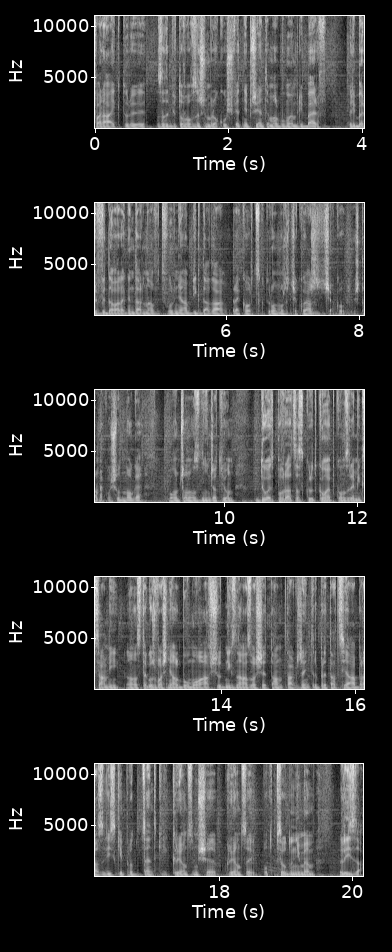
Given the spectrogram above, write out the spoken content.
Farai, który zadebiutował w zeszłym roku świetnie przyjętym albumem Rebirth. Rebirth wydała legendarna wytwórnia Big Dada Records, którą możecie kojarzyć jako gdzieś tam jakąś odnogę połączoną z Ninja Tune. Duet powraca z krótką epką z remixami e, z tegoż właśnie albumu, a wśród nich znalazła się tam także interpretacja brazylijskiej producentki kryjącym się, kryjącej pod pseudonimem Liza.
